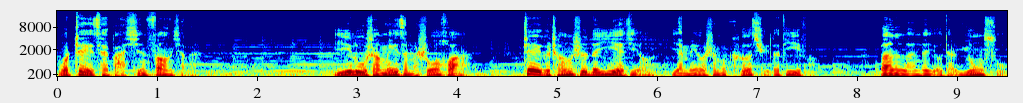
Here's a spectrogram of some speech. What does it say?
我这才把心放下来。一路上没怎么说话，这个城市的夜景也没有什么可取的地方，斑斓的有点庸俗。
